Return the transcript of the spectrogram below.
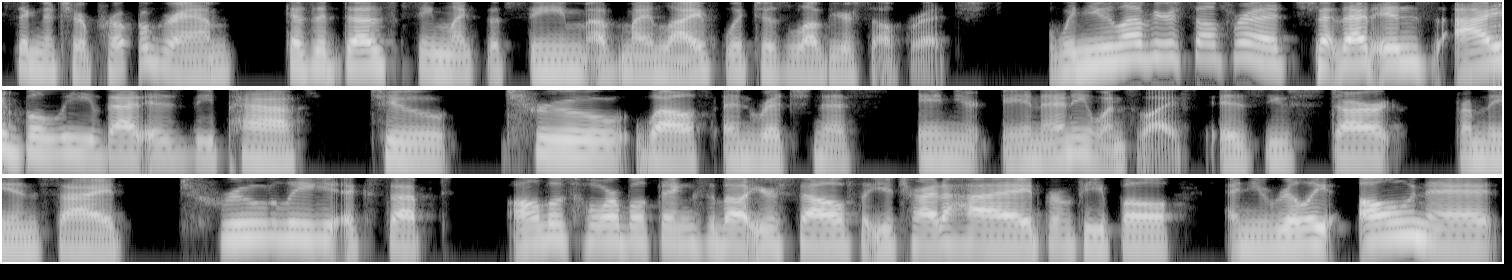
signature program, because it does seem like the theme of my life, which is love yourself rich. When you love yourself rich, that, that is, I believe that is the path to true wealth and richness in your in anyone's life is you start from the inside, truly accept all those horrible things about yourself that you try to hide from people and you really own it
